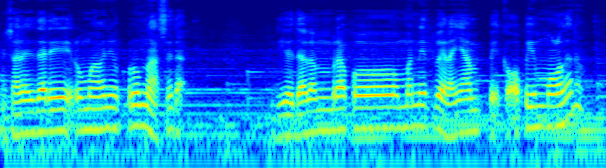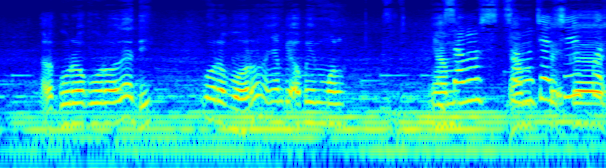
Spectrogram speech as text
Misalnya dari rumahnya Perumnas ya tak? Dia dalam berapa menit baik nyampe ke Opi Mall kan? Kalau kuro-kuro tadi, boro-boro lah nyampe Opi Mall. Nyam- sama sama nyampe cek ke- siput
